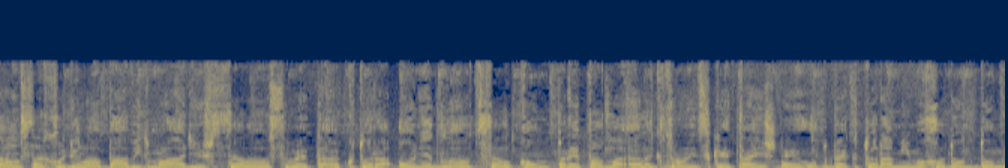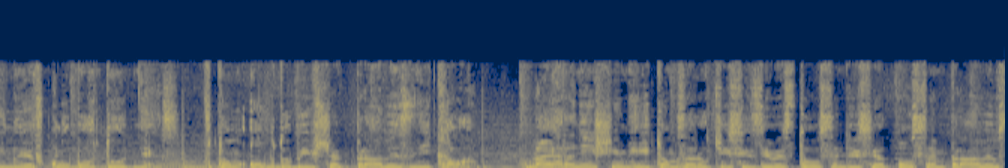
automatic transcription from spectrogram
Tam sa chodila baviť mládež z celého sveta, ktorá onedlho celkom prepadla elektronickej tanečnej hudbe, ktorá mimochodom dominuje v kluboch dodnes. V tom období však práve vznikala. Najhranejším hitom za rok 1988 práve v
